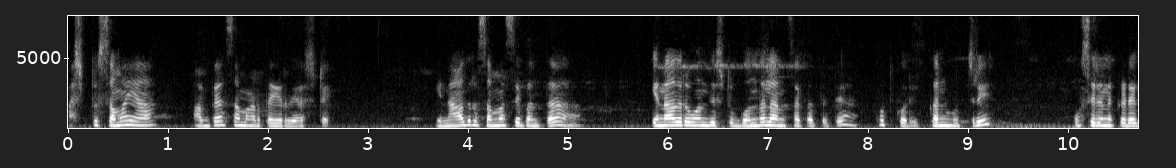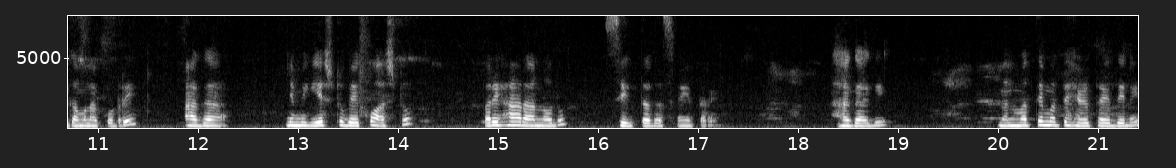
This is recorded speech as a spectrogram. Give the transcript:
ಅಷ್ಟು ಸಮಯ ಅಭ್ಯಾಸ ಮಾಡ್ತಾ ಇರ್ರಿ ಅಷ್ಟೇ. ಏನಾದರೂ ಸಮಸ್ಯೆ ಬಂತ, ಏನಾದರೂ ಒಂದಿಷ್ಟು ಗೊಂದಲ ಅನ್ಸಕತ್ತೈತೆ, ಕೂತ್ಕೊರಿ ಕಣ್ಣು ಮುಚ್ಚ್ರಿ, ಉಸಿರಿನ ಕಡೆ ಗಮನ ಕೊಡ್ರಿ. ಆಗ ನಿಮಗೆ ಎಷ್ಟು ಬೇಕೋ ಅಷ್ಟು ಪರಿಹಾರ ಅನ್ನೋದು ಸಿಗ್ತದೆ ಸ್ನೇಹಿತರೆ. ಹಾಗಾಗಿ ನಾನು ಮತ್ತೆ ಮತ್ತೆ ಹೇಳ್ತಾ ಇದ್ದೀನಿ.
